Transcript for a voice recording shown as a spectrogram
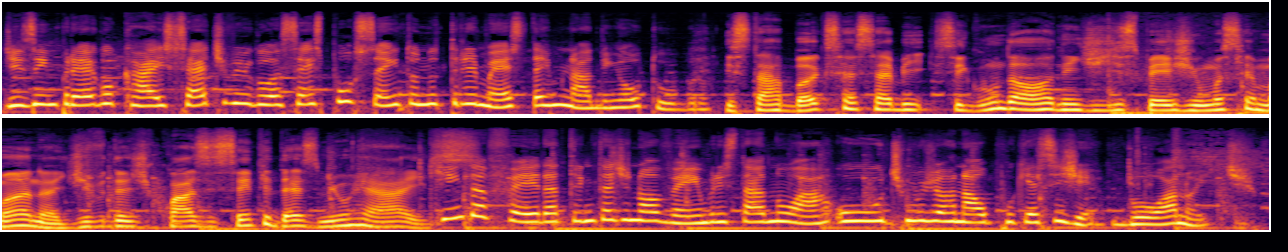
Desemprego cai 7,6% no trimestre terminado em outubro. Starbucks recebe segunda ordem de despejo em uma semana, dívida de quase 110 mil reais. Quinta-feira, 30 de novembro, está no ar o último jornal PUC SG. Boa noite.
